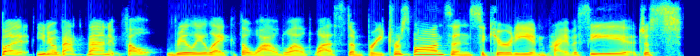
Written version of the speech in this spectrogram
but you know, back then it felt really like the wild, wild west of breach response and security and privacy. Just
